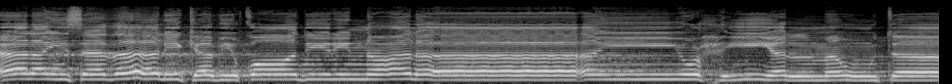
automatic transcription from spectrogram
أليس ذلك بقادر على أن يحيي الموتى؟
